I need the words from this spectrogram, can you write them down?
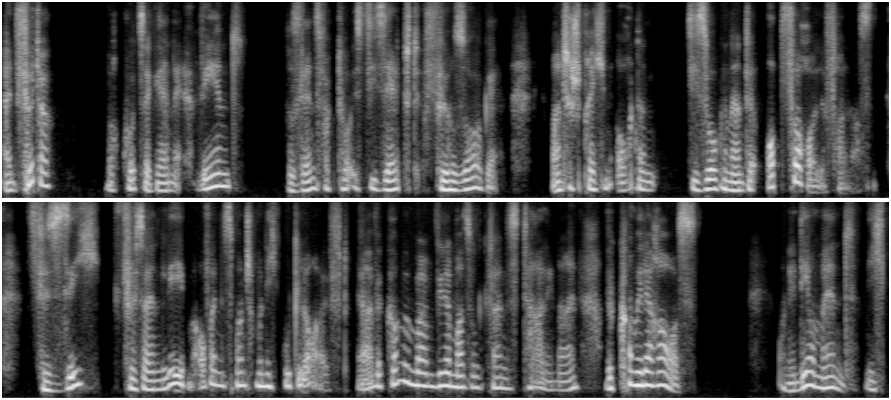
Ein vierter, noch kurzer gerne erwähnt, Resilienzfaktor ist die Selbstfürsorge. Manche sprechen auch dann die sogenannte Opferrolle verlassen. Für sich, für sein Leben, auch wenn es manchmal nicht gut läuft. Ja, wir kommen immer wieder mal so ein kleines Tal hinein und wir kommen wieder raus. Und in dem Moment nicht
